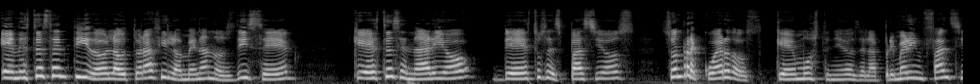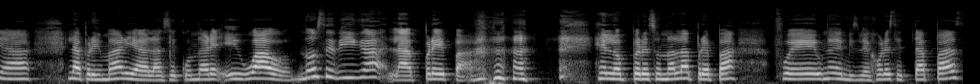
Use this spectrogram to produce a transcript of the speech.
En este sentido, la autora Filomena nos dice que este escenario de estos espacios son recuerdos que hemos tenido desde la primera infancia, la primaria, la secundaria y wow, no se diga la prepa. en lo personal la prepa fue una de mis mejores etapas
